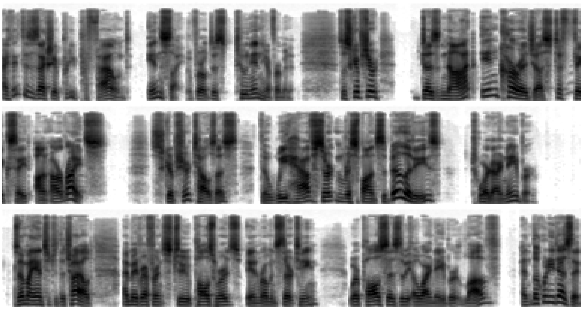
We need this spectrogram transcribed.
I think this is actually a pretty profound insight if we'll just tune in here for a minute. So, scripture does not encourage us to fixate on our rights. Scripture tells us that we have certain responsibilities toward our neighbor. So, in my answer to the child, I made reference to Paul's words in Romans 13, where Paul says that we owe our neighbor love. And look what he does then.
